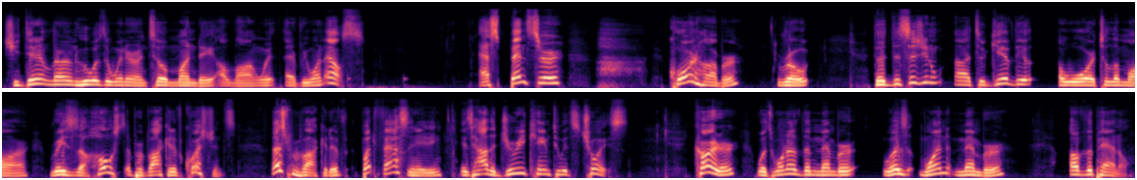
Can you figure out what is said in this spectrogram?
she didn't learn who was the winner until Monday, along with everyone else. As Spencer Kornhaber wrote, the decision uh, to give the award to Lamar raises a host of provocative questions. Less provocative, but fascinating, is how the jury came to its choice. Carter was one of the member was one member of the panel,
